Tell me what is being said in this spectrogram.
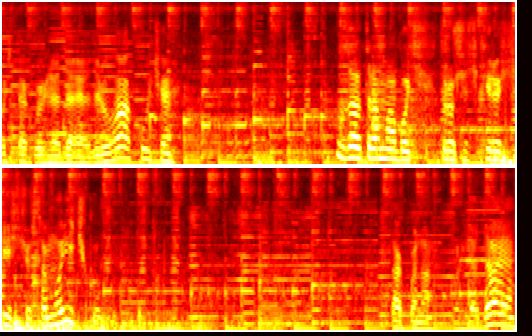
Ось так виглядає друга куча. Ну, Завтра, мабуть, трошечки розчищу саму річку. Так вона виглядає.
